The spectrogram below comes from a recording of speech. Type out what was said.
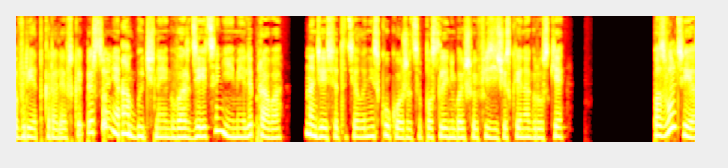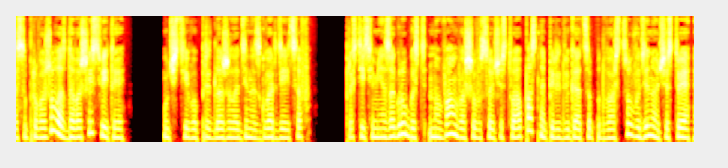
вред королевской персоне обычные гвардейцы не имели права. Надеюсь, это тело не скукожится после небольшой физической нагрузки. «Позвольте, я сопровожу вас до вашей свиты», — учтиво предложил один из гвардейцев. «Простите меня за грубость, но вам, ваше высочество, опасно передвигаться по дворцу в одиночестве.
